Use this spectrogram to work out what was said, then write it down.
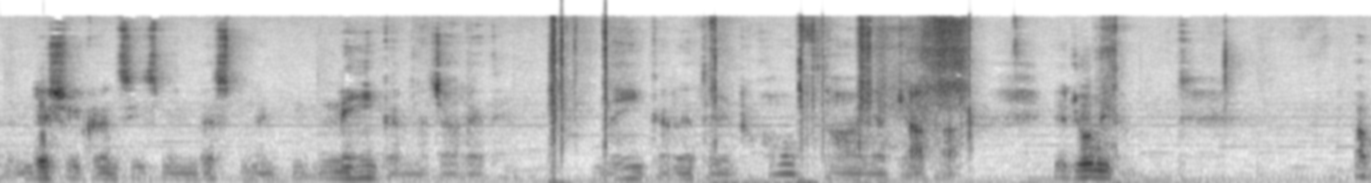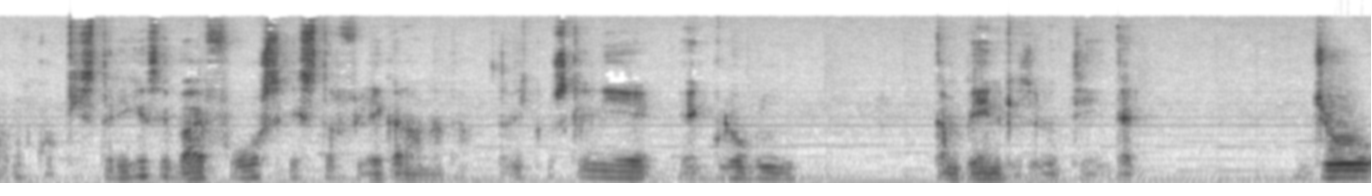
ڈیجیٹل کرنسیز میں انویسٹمنٹ نہیں کرنا چاہ رہے تھے۔ نہیں کر رہے تھے۔ خوف تھا یا کیا تھا؟ یہ جو بھی تھا۔ اب ان کو کس طریقے سے بائی فورس کس طرف لے کر آنا تھا؟ تو اس کے لیے ایک گلوبل کمپین کی ضرورت تھی دیٹ جو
